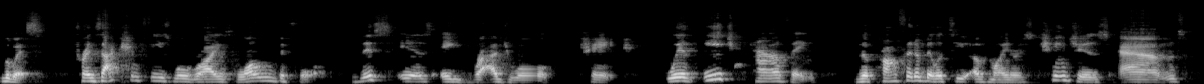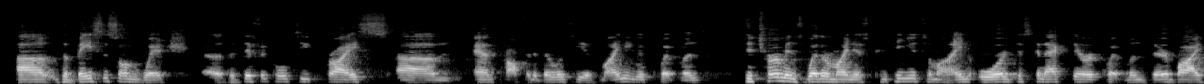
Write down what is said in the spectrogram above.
Lewis, transaction fees will rise long before. This is a gradual change. With each halving, the profitability of miners changes and uh, the basis on which uh, the difficulty price um, and profitability of mining equipment determines whether miners continue to mine or disconnect their equipment, thereby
